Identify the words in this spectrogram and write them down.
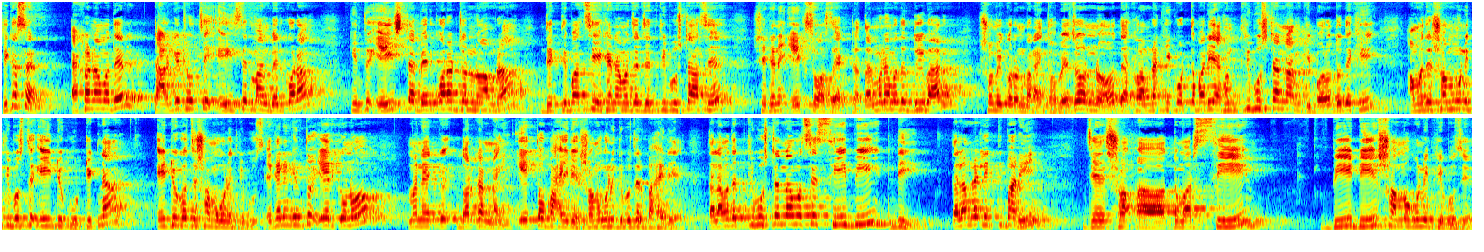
ঠিক আছে? এখন আমাদের টার্গেট হচ্ছে এইচ এর মান বের করা, কিন্তু এইচটা বের করার জন্য আমরা দেখতে পাচ্ছি এখানে আমাদের যে ত্রিভুজটা আছে, সেখানে এক্সও আছে একটা। তার মানে আমাদের দুইবার সমীকরণ বানাইতে হবে। এজন্য দেখো আমরা কি করতে পারি? এখন ত্রিভুজটার নাম কি? বলো তো দেখি। আমাদের সমগণী ত্রিভুজ তো এইটুকু, ঠিক না? এইটুকু হচ্ছে সমগণী ত্রিভুজ। এখানে কিন্তু এর কোনো মানে দরকার নাই। এ তো বাইরে সমগণী ত্রিভুজের বাইরে। তাহলে আমাদের ত্রিভুজটার নাম হচ্ছে সিবিডি তাহলে আমরা লিখতে পারি যে তোমার সি বিডি সমকোণী ত্রিভুজে।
